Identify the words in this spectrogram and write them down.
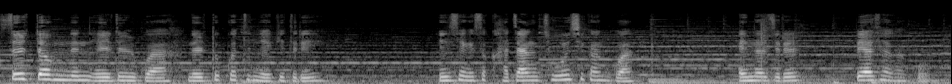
쓸데없는 일들과 늘 똑같은 얘기들이 인생에서 가장 좋은 시간과 에너지를 빼앗아가고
